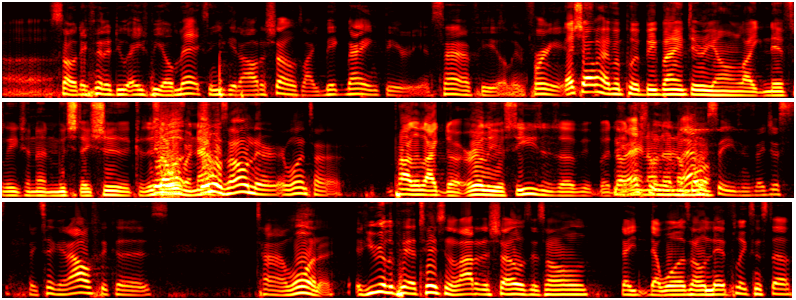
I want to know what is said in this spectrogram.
Uh, So they finna do HBO Max, and you get all the shows like Big Bang Theory and Seinfeld and Friends. that show haven't put Big Bang Theory on like Netflix or nothing, which they should, because it's It was- over now. It was on there at one time. Probably like the earlier seasons of it, but No, it ain't actually, on there the no latter more. seasons they just they took it off because Time Warner. If you really pay attention, a lot of the shows that's on they that was on Netflix and stuff,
